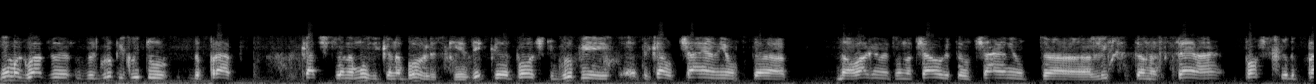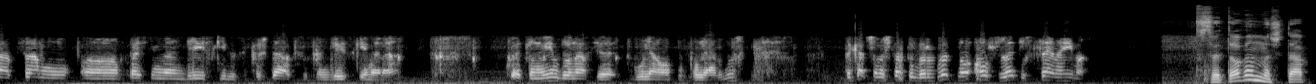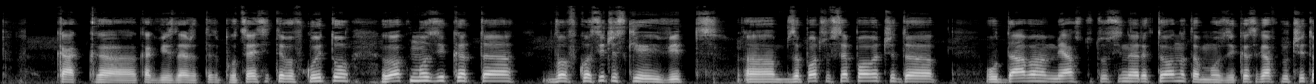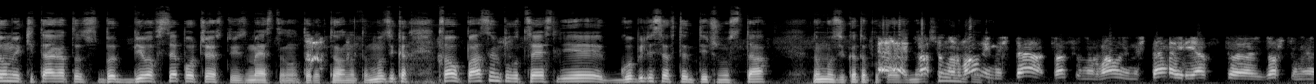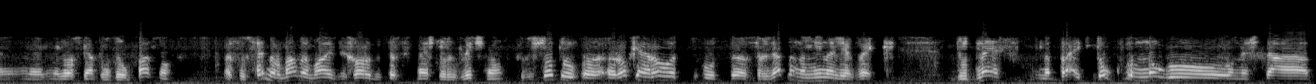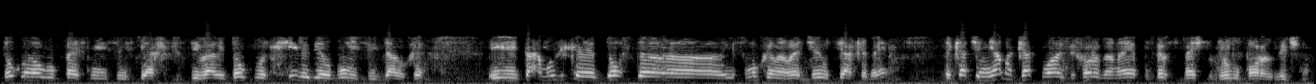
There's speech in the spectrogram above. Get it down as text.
Има глад за, за групи, които да правят качествена музика на български язик. Повечето групи така отчаяни от налагането на чалгата, отчаяни от а, липсата на сцена, почнаха да правят само а, песни на английски, да се кръщават с английски имена, което му им донася голяма популярност. Така че нещата върват, но още лето сцена има. В световен мащаб как, как ви изглеждат процесите, в които рок музиката в класическия вид а, започва все повече да отдава мястото си на електронната музика. Сега включително и китарата бива все по-често изместена от електронната музика. Това опасен процес ли е? Губи ли се автентичността на музиката по този начин? Това са нормални неща, това са нормални неща и аз изобщо не, не, не го смятам за опасно. А съвсем нормално е младите хора да търсят нещо различно, защото рок-н-ролът от средата на миналия век до днес направи толкова много неща, толкова много песни се изпяха фестивали, толкова хиляди албуми се издадоха. И тази музика е доста измукана вече от всякъде. Така че няма как младите хора да не потърсят нещо друго по-различно.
